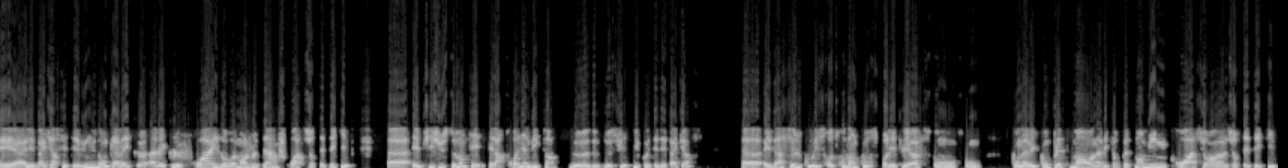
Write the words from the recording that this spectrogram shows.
et euh, les Packers étaient venus donc avec avec le froid. Ils ont vraiment jeté un froid sur cette équipe. Et puis justement, c'est leur troisième victoire de, suite du côté des Packers. Et d'un seul coup, ils se retrouvent en course pour les playoffs, qu'on qu'on avait complètement, on avait complètement mis une croix sur sur cette équipe.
